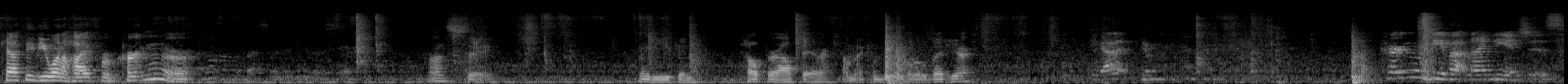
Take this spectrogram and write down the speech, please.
Kathy, do you want a height for curtain or? I don't know the best way to do this here. Let's see. Maybe you can help her out there. I'm going to come back a little bit here. You got it? Yep. Curtain would be about 90 inches.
